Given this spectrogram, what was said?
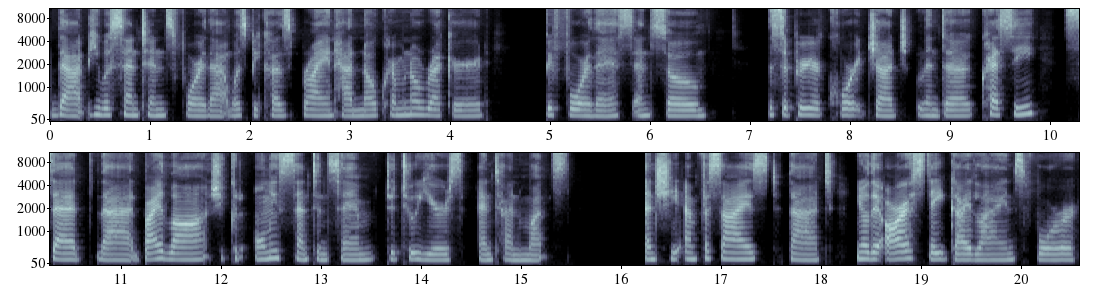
that he was sentenced for that was because Brian had no criminal record before this. And so the Superior Court Judge Linda Krese said that by law, she could only sentence him to two years and 10 months. And she emphasized that, you know, there are state guidelines for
